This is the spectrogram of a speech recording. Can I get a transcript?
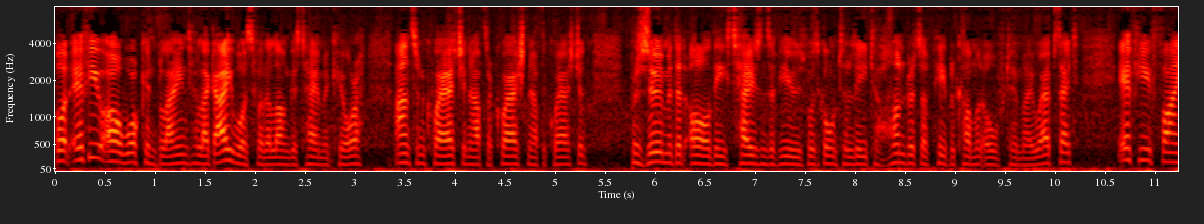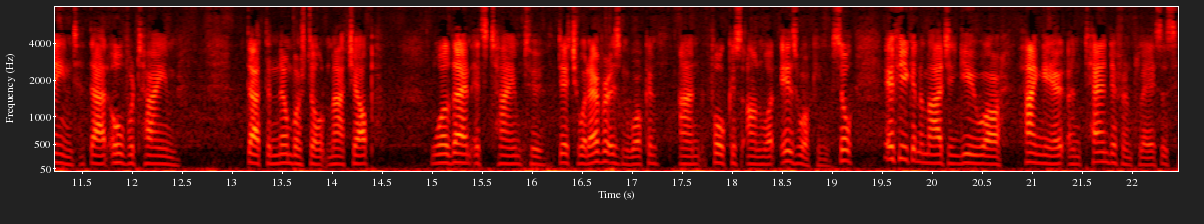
But if you are working blind, like I was for the longest time in Quora, answering question after question after question, presuming that all these thousands of views was going to lead to hundreds of people coming over to my website, if you find that over time that the numbers don't match up, well then it's time to ditch whatever isn't working and focus on what is working. So if you can imagine you are hanging out in 10 different places,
